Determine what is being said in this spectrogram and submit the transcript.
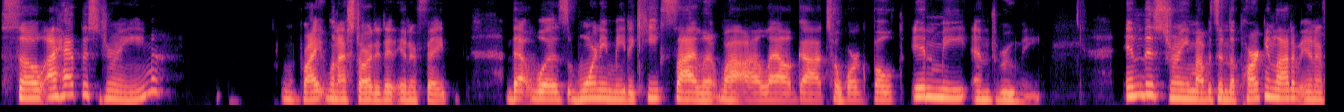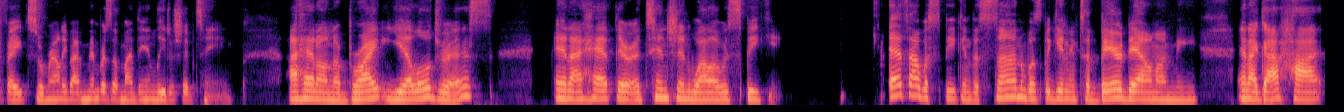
So, I had this dream right when I started at Interfaith that was warning me to keep silent while I allowed God to work both in me and through me. In this dream, I was in the parking lot of Interfaith surrounded by members of my then leadership team. I had on a bright yellow dress and I had their attention while I was speaking. As I was speaking, the sun was beginning to bear down on me, and I got hot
